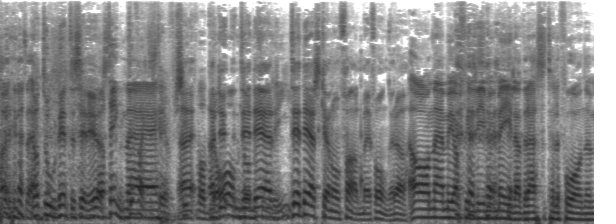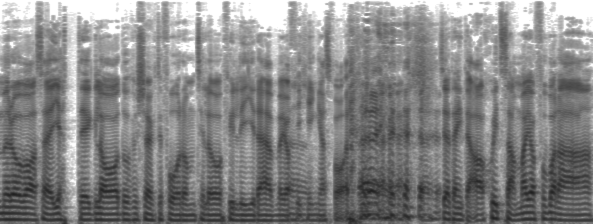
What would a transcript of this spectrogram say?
var det inte. De tog det inte Jag seriöst. tänkte Nej. faktiskt det. Shit vad Nej, bra ja, om det, det, de där, fyllde i. det där ska någon fan mig få ångra. Ja, nej men jag fyllde i med mailadress och telefonnummer och var så här jätteglad och försökte få dem till att fylla i det här men jag fick inga svar. så jag tänkte, ja skitsamma, jag får bara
